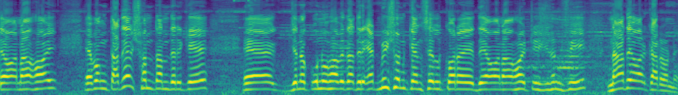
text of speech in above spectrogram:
দেওয়া না হয় এবং তাদের সন্তানদেরকে যেন কোনোভাবে তাদের অ্যাডমিশন ক্যান্সেল করে দেওয়া না হয় টিউশন ফি না দেওয়ার কারণে।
